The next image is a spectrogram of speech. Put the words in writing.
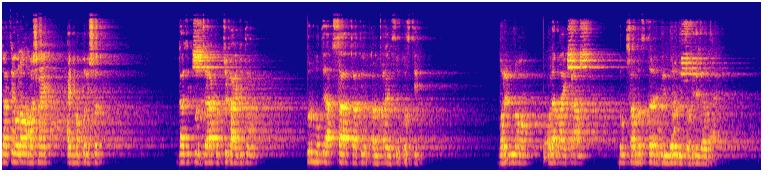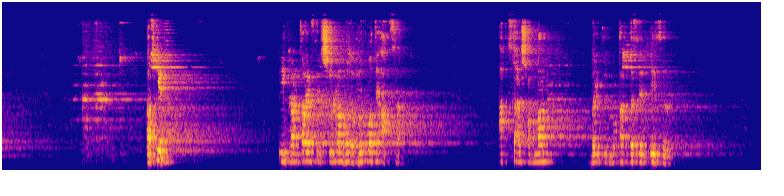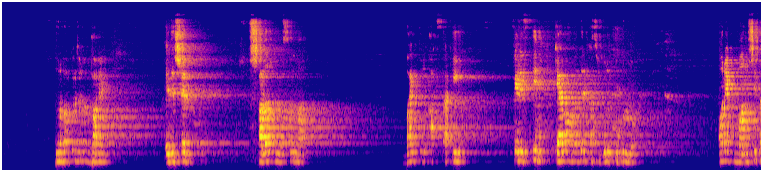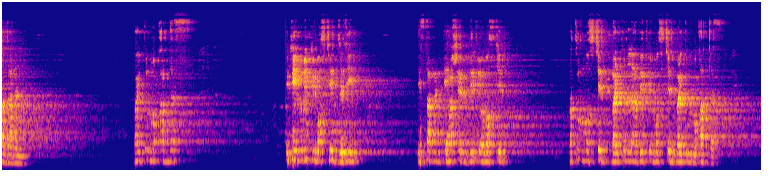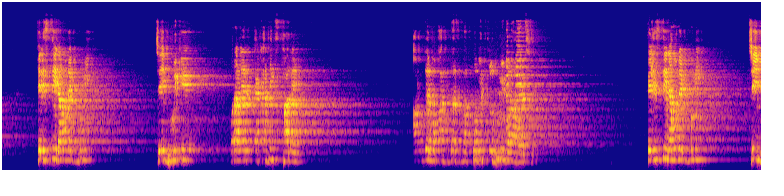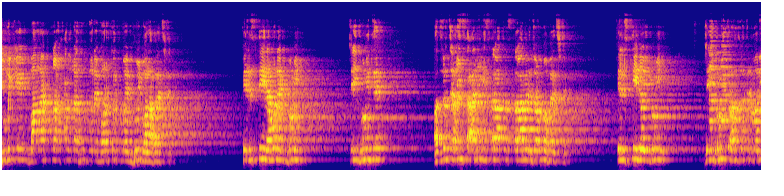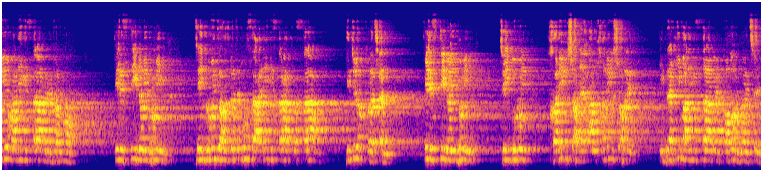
জাতীয় ওলামা মাসায় আইনমা পরিষদ, গাজীপুর জেলা কর্তৃক আয়োজিত পূর্বতে আকসা জাতীয় কনফারেন্সে উপস্থিত বরেণ্য ওলামা একরাম এবং সর্বস্তরের বৃন্দরবি তহিদ জনতা। আজকের এই কনফারেন্সের শিরোনাম হলো হুরমতে আকসা। আকসার সম্মান বাইতুল মুকাদ্দাসের ইজ্জত। দুর্ভাগ্যজনক ভাবে এদেশের সাধারণ মুসলমান বাইতুল আকসা কি ফিলিস্তিন কেন আমাদের কাছে গুরুত্বপূর্ণ? অনেক মানুষই তা জানেন বাইতুল মুকাদ্দাস এটি এমন একটি মসজিদ যেটি ইসলামের ইতিহাসের দ্বিতীয় মসজিদ, প্রথম মসজিদ বাইতুল্লাহ, দ্বিতীয় মসজিদ বাইতুল মুকাদ্দাস। ফিলিস্তিন এমন এক ভূমি, যেই ভূমিকে কোরআনের একাধিক স্থানে আমাদের মোকাদ্দাস বা পবিত্র ভূমি বলা হয়েছে। ফিলিস্তিন এমন এক ভূমি, যেই ভূমিকে বারাকনা হাউলাহু বলে বরকতময় ভূমি বলা হয়েছে। ফিলিস্তিন এমন এক ভূমি, যেই ভূমিতে হজরত ঈসা আলী ইসলামের জন্ম হয়েছে। ফিলিস্তিন ওই ভূমি যেই ভূমিতে হজরত মরিয়ম আলী ইসলামের জন্ম, ফিলিস্তিন ওই ভূমি, যেই ভূমিতে হজরত মুসা আলী ইসলাম হিজরত করেছেন, ফিলিস্তিন ওই ভূমি, যেই ভূমি খলিল শহরে, আল খলিল শহরে ইব্রাহিম আলী ইসলামের কবর রয়েছে,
